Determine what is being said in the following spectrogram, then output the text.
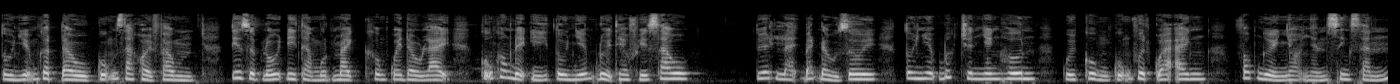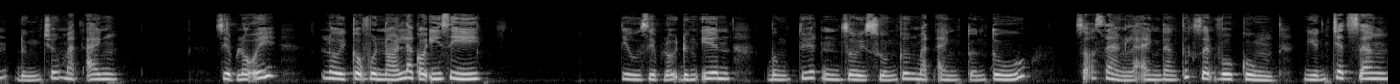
Tô nhiễm gật đầu cũng ra khỏi phòng. Tiêu dập lối đi thẳng một mạch, không quay đầu lại, cũng không để ý tô nhiễm đuổi theo phía sau. Tuyết lại bắt đầu rơi, tô nhiễm bước chân nhanh hơn, cuối cùng cũng vượt qua anh, vóc người nhỏ nhắn xinh xắn, đứng trước mặt anh. Diệp lỗi, Lời cậu vừa nói là có ý gì? Tiêu diệp lỗi đứng yên, bông tuyết rơi xuống gương mặt anh tuấn tú. Rõ ràng là anh đang tức giận vô cùng, nghiến chặt răng.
